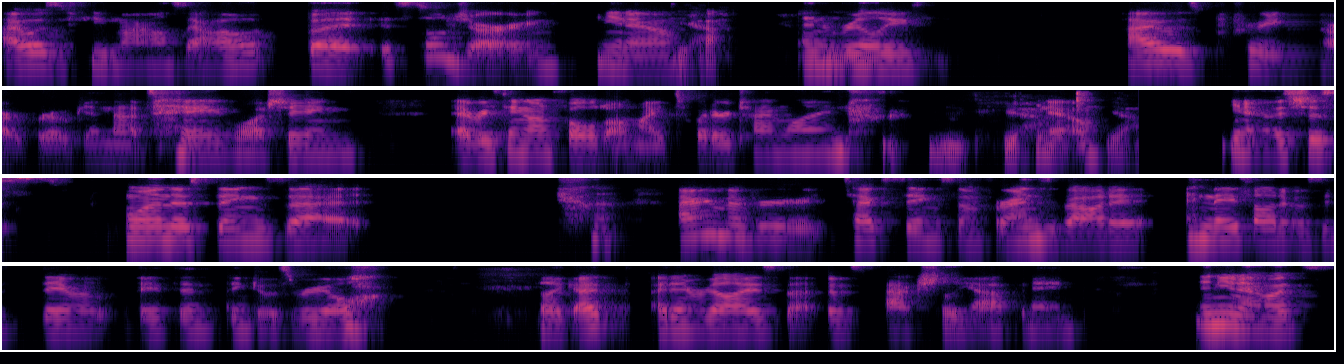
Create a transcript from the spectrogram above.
I was a few miles out, but it's still jarring, you know? Yeah. And Mhm. really, I was pretty heartbroken that day watching everything unfold on my Twitter timeline. Mm, Yeah. you know, Yeah. you know, it's just one of those things that I remember texting some friends about it and they thought it was, they were, they didn't think it was real. like I, I didn't realize that it was actually happening. And, you know, it's,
